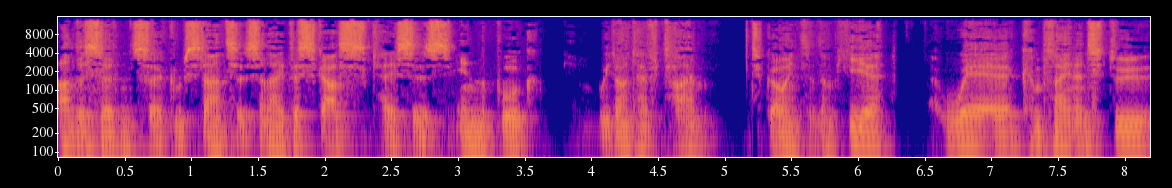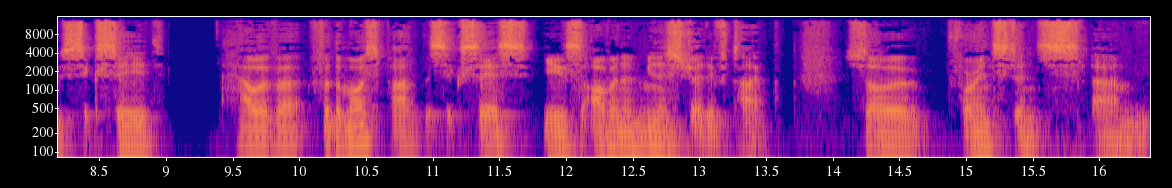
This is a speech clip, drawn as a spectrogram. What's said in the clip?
under certain circumstances, and I discuss cases in the book. We don't have time to go into them here, where complainants do succeed. However, for the most part, the success is of an administrative type. So, for instance, um,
